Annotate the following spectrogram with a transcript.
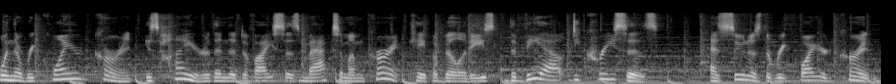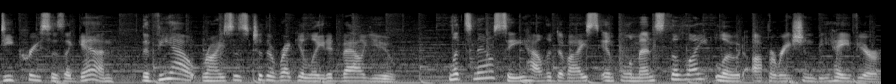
When the required current is higher than the device's maximum current capabilities, the Vout decreases. As soon as the required current decreases again, the Vout rises to the regulated value. Let's now see how the device implements the light load operation behavior.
